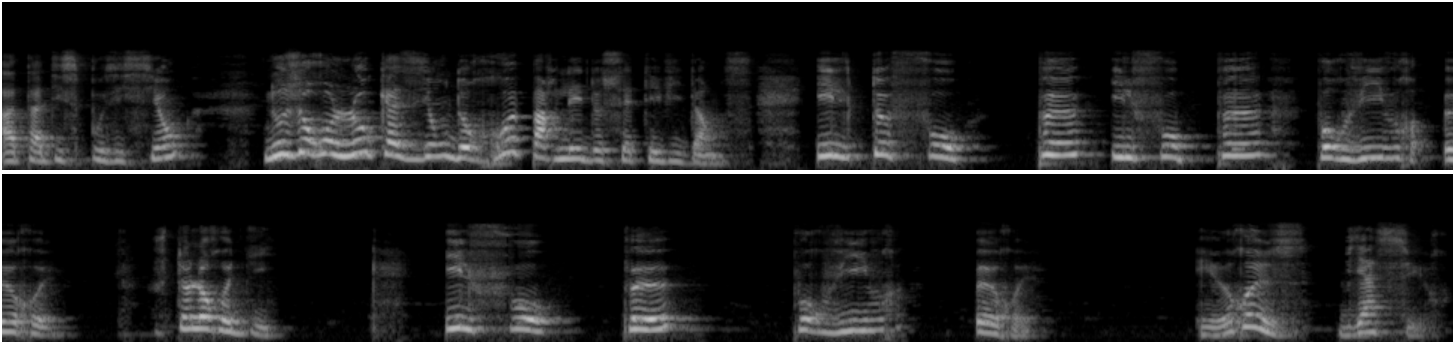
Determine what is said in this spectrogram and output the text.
à ta disposition, nous aurons l'occasion de reparler de cette évidence. Il te faut peu, il faut peu pour vivre heureux. Je te le redis. Il faut peu pour vivre heureux. Et heureuse, bien sûr.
